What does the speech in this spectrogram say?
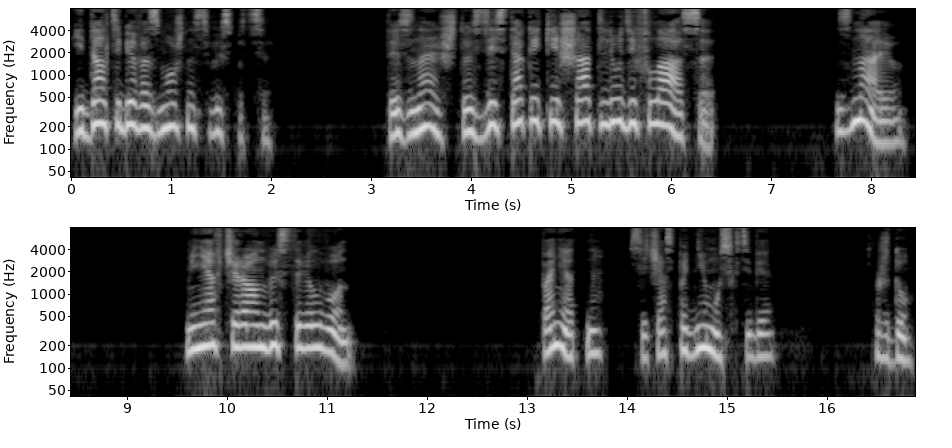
и дал тебе возможность выспаться. Ты знаешь, что здесь так и кишат люди Фласа?» «Знаю. Меня вчера он выставил вон». «Понятно. Сейчас поднимусь к тебе». Жду.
